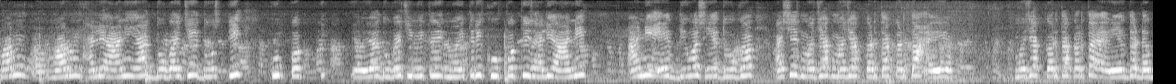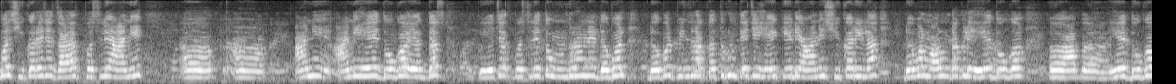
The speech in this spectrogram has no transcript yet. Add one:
मारून मारून खाल्ले. आणि या दोघांची दोस्ती खूप पक्की या दोघांची मैत्री मैत्री खूप पक्की झाली. आणि आणि एक दिवस हे दोघं असेच मजाक मजाक करता करता मजाक करता करता एकदा डबल शिकाऱ्याच्या जाळ्यात फसले. आणि आणि आणि हे दोघं एकदाच याच्यात फसले तर उंदराने डबल डबल पिंजरा कतरून त्याचे हे केले आणि शिकारीला डबल मारून टाकले. हे दोघं आप- हे दोघं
